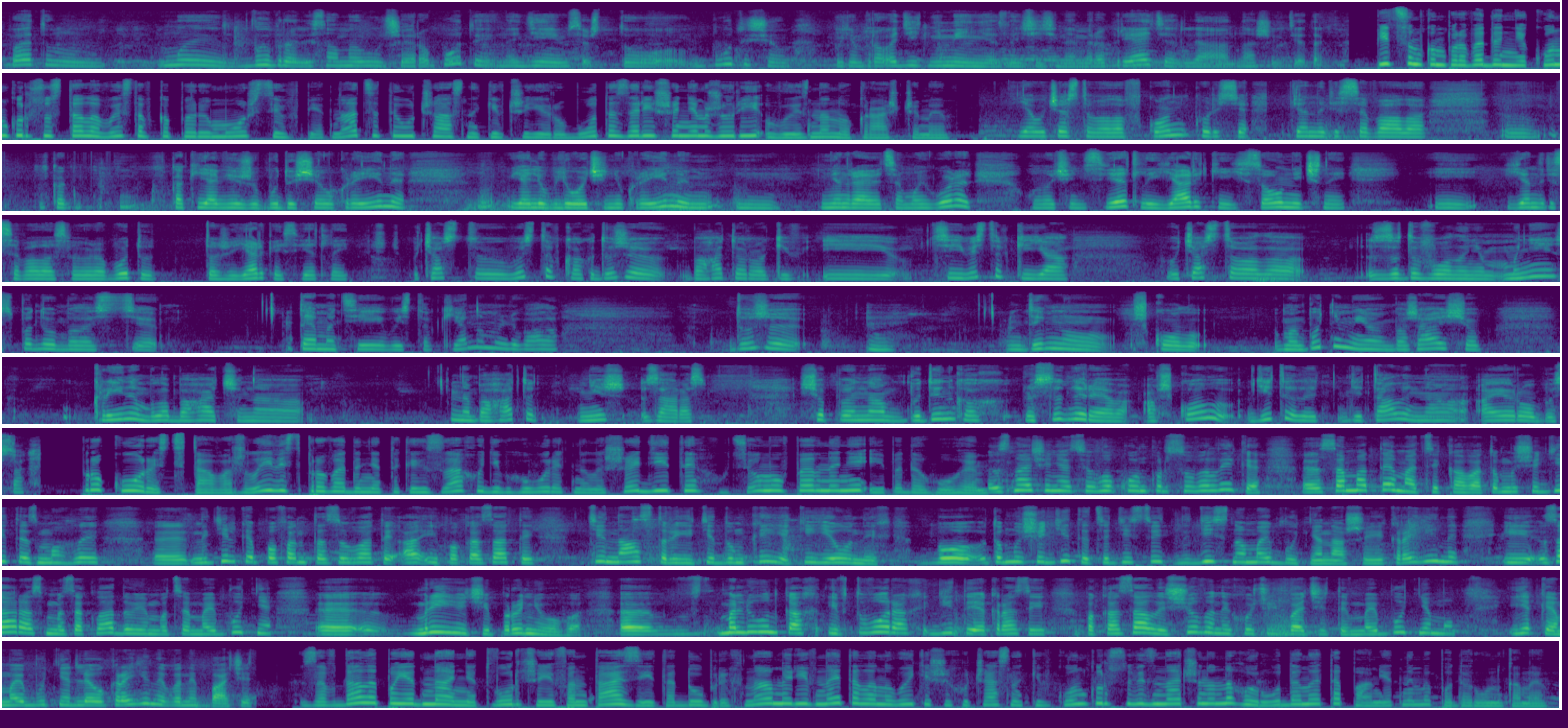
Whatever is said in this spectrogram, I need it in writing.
Поэтому мы выбрали самые лучшие работы и надеемся, что в будущем будем проводить не менее значительные мероприятия для наших деток. Підсумком проведення конкурсу стала виставка переможців 15 учасників, чиї роботи за рішенням журі визнано кращими. Я участвовала в конкурсе, я нарисовала, э, как, как я вижу будущее Украины. Ну, Я люблю очень Украину, и, м, мне нравится мой город, он очень светлый, яркий, солнечный. И я нарисовала свою работу тоже яркой, светлой. Участвую у виставках дуже багато років, і в цій виставці я участвувала з задоволенням. Мені сподобалась е, тема цієї виставки. Я намалювала дуже дивну школу. В майбутньому я бажаю, щоб Україна була багатша на набагато, ніж зараз. Щоб на будинках росли дерева, а в школу діти літали на аеробусах. Про користь та важливість проведення таких заходів говорять не лише діти, у цьому впевнені і педагоги. Значення цього конкурсу велике. Е, Сама тема цікава, тому що діти змогли е, не тільки пофантазувати, а і показати ті настрої, ті думки, які є у них. Бо тому, що діти це дійсно, майбутнє нашої країни, і зараз ми закладуємо це майбутнє, е, мріючи про нього. В малюнках і в творах діти якраз і показали, що вони хочуть бачити в майбутньому, і яке майбутнє для України вони бачать. завдале поєднання творчої фантазії та добрих намірів найталановитіших учасників конкурсу відзначено нагородами та пам'ятними подарунками.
